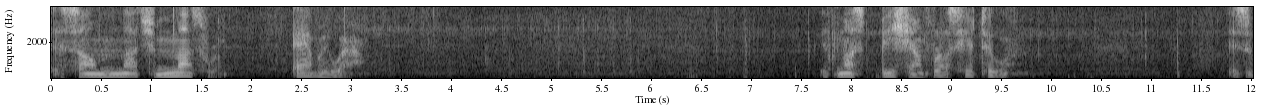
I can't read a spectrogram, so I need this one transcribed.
is so much mushroom everywhere. It must be chanterelles here too. It's a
